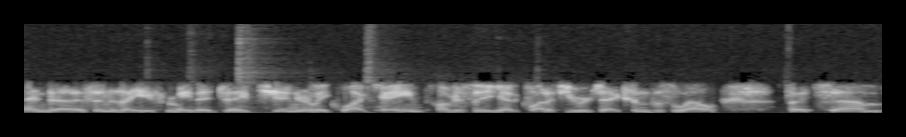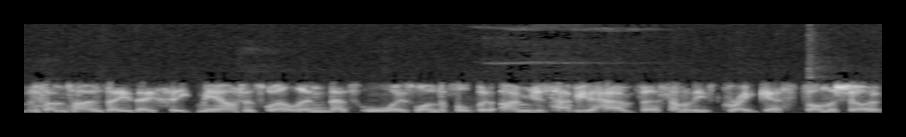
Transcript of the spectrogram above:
And uh, as soon as they hear from me, they're, they're generally quite keen. Obviously, you get quite a few rejections as well, but um, sometimes they, they seek me out as well, and that's always wonderful. But I'm just happy to have uh, some of these great guests on the show.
